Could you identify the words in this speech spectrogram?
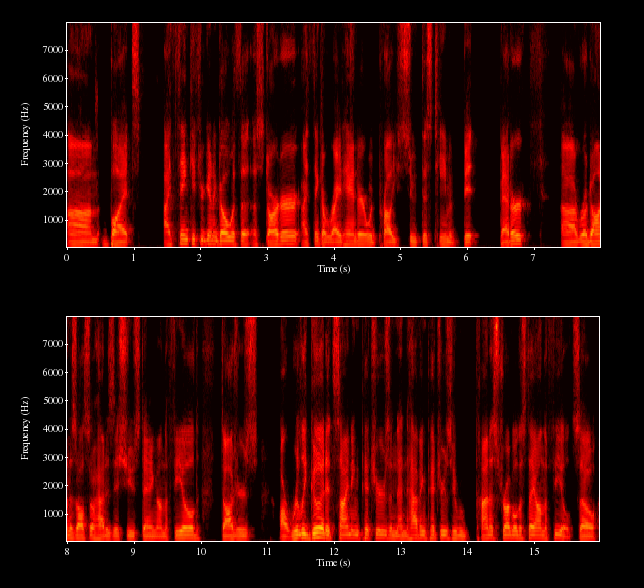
Um, but I think if you're going to go with a, a starter, I think a right-hander would probably suit this team a bit better. Uh, Rodon has also had his issues staying on the field. Dodgers are really good at signing pitchers and, and having pitchers who kind of struggle to stay on the field. So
